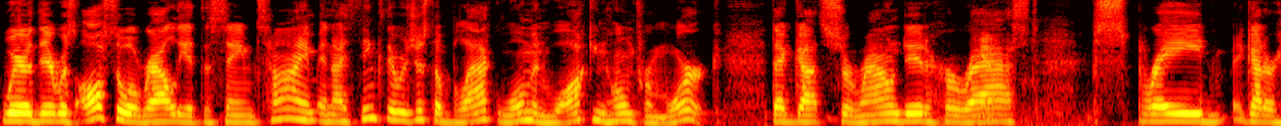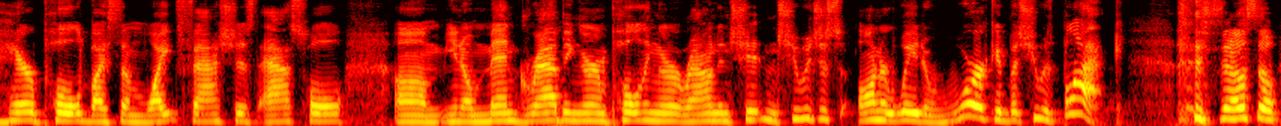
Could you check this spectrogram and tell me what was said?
where there was also a rally at the same time. And I think there was just a black woman walking home from work that got surrounded, harassed, yeah. sprayed, got her hair pulled by some white fascist asshole. Um, you know, men grabbing her and pulling her around and shit. And she was just on her way to work, but she was black. you know, so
